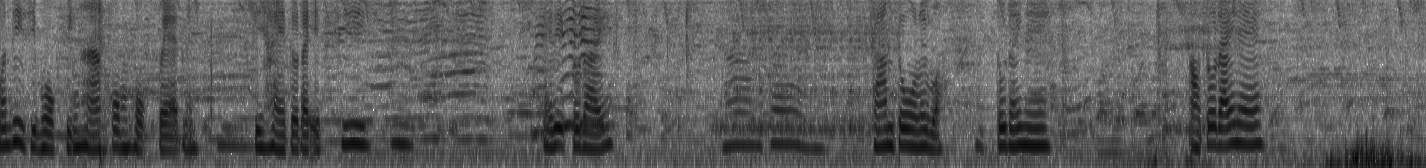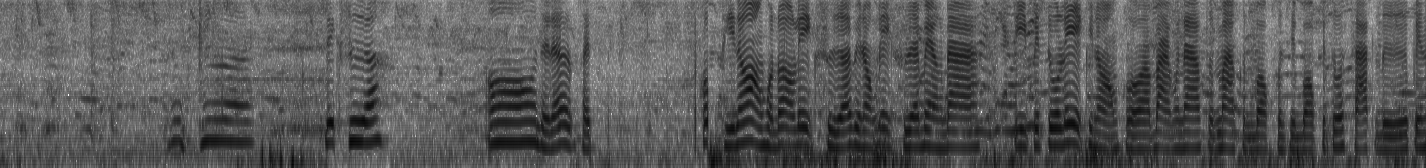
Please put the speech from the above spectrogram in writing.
วันที่ 16 สิงหาคม 68นี่ยสิให้ตัวใด FC อืมให้เลขตัวใดทางก็สามตัวเลยบ่ตัวใดแน่เอาตัวใดแน่เชื่อเลขเสืออ๋อเดี๋ยวเดี๋ยวไป พบพี่น้องคนเราเลขเสือพี่น้องเลขเสือแมงดา ตีเป็นตัวเลขพี่น้องเพราะว่าบ้านแมงดาส่วนมากคนบอกคนสิบอกเป็นตัวสัตว์หรือเป็น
